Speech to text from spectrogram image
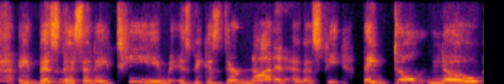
a business and a team is because they're not an msp they don't know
